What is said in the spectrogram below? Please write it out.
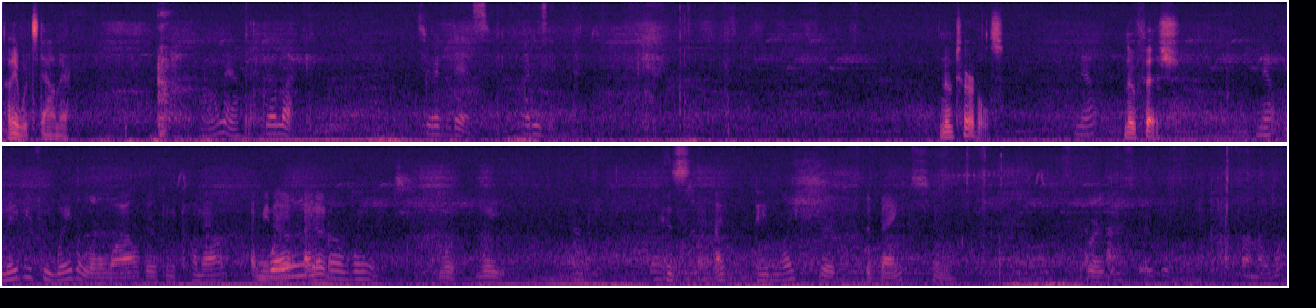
I think what's down there. I don't know. Good luck. See what it is. What is it? No turtles. No. No fish. Now, maybe if we wait a little while, they're gonna come out. I mean, Wade I, I know. or wait? w- Wait, Okay. because I, I like the, the banks and where these are on my work.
